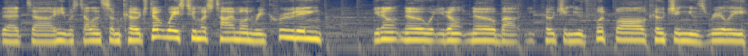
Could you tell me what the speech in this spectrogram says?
that uh, he was telling some coach, don't waste too much time on recruiting. You don't know what you don't know about coaching youth football. Coaching is really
